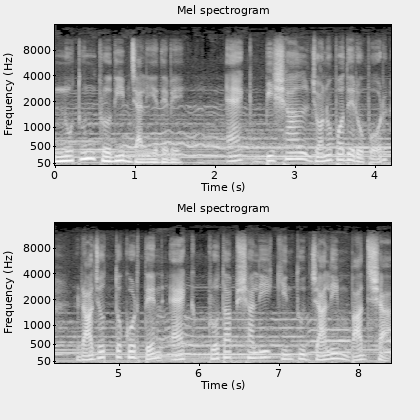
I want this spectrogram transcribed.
নতুন প্রদীপ জ্বালিয়ে দেবে। এক বিশাল জনপদের উপর রাজত্ব করতেন এক প্রতাপশালী কিন্তু জালিম বাদশাহ,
